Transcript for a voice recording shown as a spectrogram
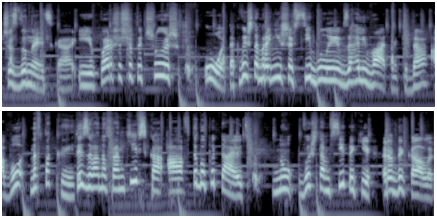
чи з Донецька. І перше, що ти чуєш, о, так ви ж там раніше всі були взагалі ватники, да? Або навпаки, ти з Івано-Франківська, а в тебе питають: ну ви ж там всі такі радикали,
